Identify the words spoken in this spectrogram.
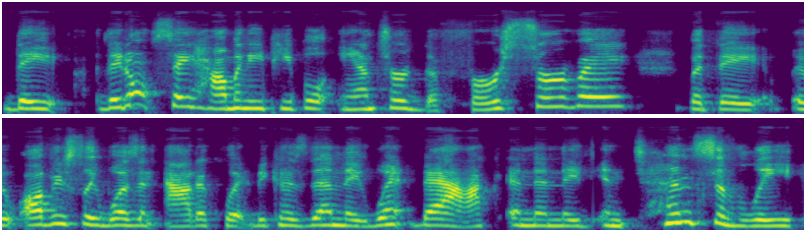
they they don't say how many people answered the first survey but they it obviously wasn't adequate because then they went back and then they intensively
